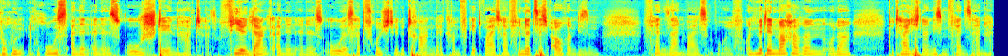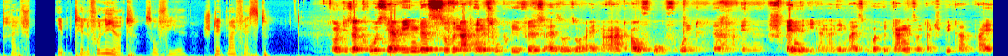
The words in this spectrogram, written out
berühmten Gruß an den NSU stehen hat. Also vielen Dank an den NSU, es hat Früchte getragen, der Kampf geht weiter, findet sich auch in diesem Fansein Weiße Wolf. Und mit den Macherinnen oder Beteiligten an diesem Fansein hat Ralf eben telefoniert. So viel steht mal fest. Und dieser Gruß ja wegen des sogenannten NSU-Briefes, also so eine Art Aufruf und äh, eine Spende, die dann an den Weißen Wolf gegangen ist und dann später bei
